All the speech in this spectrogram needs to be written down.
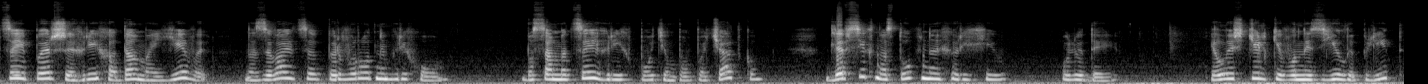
Цей перший гріх Адама і Єви називається первородним гріхом, бо саме цей гріх потім був початком для всіх наступних гріхів у людей. І лиш тільки вони з'їли плід,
